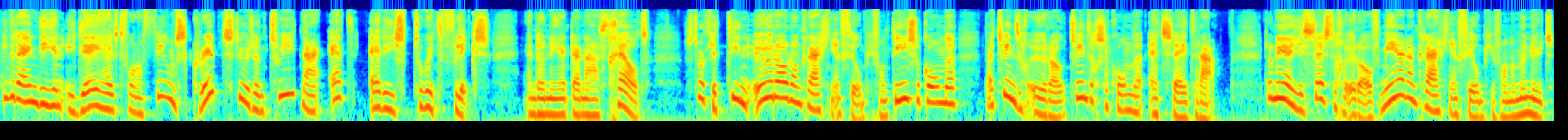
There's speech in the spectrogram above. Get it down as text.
Iedereen die een idee heeft voor een filmscript stuurt een tweet naar Eddie's Tweetflix en doneert daarnaast geld. Stort je 10 euro, dan krijg je een filmpje van 10 seconden, bij 20 euro 20 seconden, etc. Doneer je 60 euro of meer, dan krijg je een filmpje van een minuut.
